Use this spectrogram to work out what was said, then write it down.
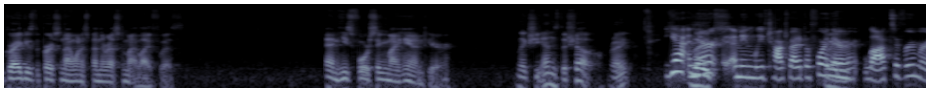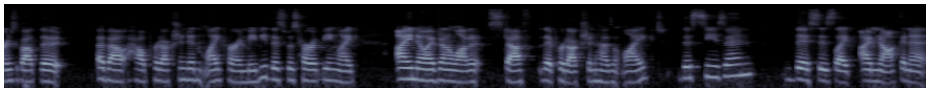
Greg is the person I want to spend the rest of my life with, and he's forcing my hand here, like she ends the show, right? Yeah, and there, I mean, we've talked about it before. I there mean- are lots of rumors about the about how production didn't like her and maybe this was her being like, I know I've done a lot of stuff that production hasn't liked this season. This is like I'm not going to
